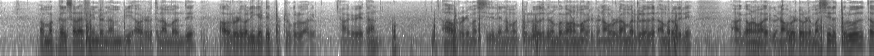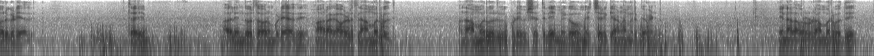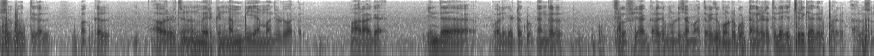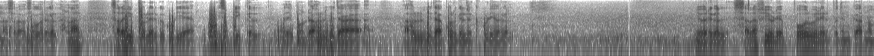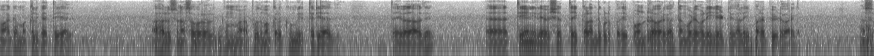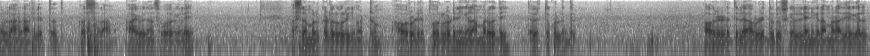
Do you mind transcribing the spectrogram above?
மக்கள் சலஃபி என்று நம்பி அவரிடத்தில் அமர்ந்து அவர்களுடைய வழிகேட்டை பெற்றுக்கொள்வார்கள். ஆகவே தான் அவருடைய மசீதியில் நம்ம தொழுவதில் ரொம்ப கவனமாக இருக்கணும். அவரோட அமர்கள் அமர்வதிலே கவனமாக இருக்கணும். அவருடைய மசீதில் தொழுவது தவறு கிடையாது. தயப் அதில் எந்த ஒரு தவறும் கிடையாது. மாறாக அவரிடத்தில் அமர்வது. அந்த அமர்வக்கூடிய விஷயத்திலே மிகவும் எச்சரிக்கையாக நாம் இருக்க வேண்டும். என்னால் அவரோடு அமர்வது சுபத்துகள் மக்கள் அவரிடத்தில் நன்மை இருக்குன்னு நம்பி ஏமாந்து விடுவார்கள். மாறாக இந்த வழிகட்ட கூட்டங்கள் சூஃபியாக்கள் அது முண்டு ஜமாத்தோ இது போன்ற கூட்டங்கள் இடத்திலே எச்சரிக்கையாக இருப்பார்கள். அஹ்லுசுன்னா சலவ சகோதரர்கள். ஆனால் சலஃபி பொருள் இருக்கக்கூடிய ஹிஸ்பீக்கள் அதே போன்ற அஹுல் விதா அஹுல் விதா கோள்கள் இருக்கக்கூடியவர்கள் இவர்கள் சலஃபியுடைய போர்வையில் இருப்பதன் காரணமாக மக்களுக்கு அது தெரியாது. அகலுசுனா சகோதரர்களுக்கும் பொதுமக்களுக்கும் இது தெரியாது. தெய்வதாவது தேனிலே விஷத்தை கலந்து கொடுப்பதை போன்று அவர்கள் தங்களுடைய வழிகேட்டுகளை பரப்பிவிடுவார்கள். அசோல்லாஹ் லாஃபியத்தத் வசலாம் ஆகியதான் சகோதரர்களே அஸ்லமுல் கடலூரி மற்றும் அவரோடு இருப்பவர்களோடு நீங்கள் அமர்வதை தவிர்த்து கொள்ளுங்கள். அவரிடத்தில் அவருடைய துருசுகளில் நீங்கள் அமராதீர்கள்.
